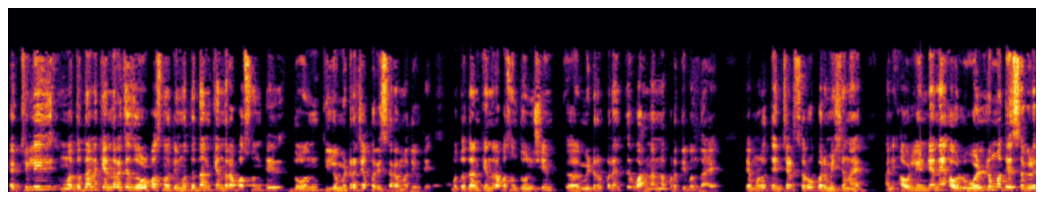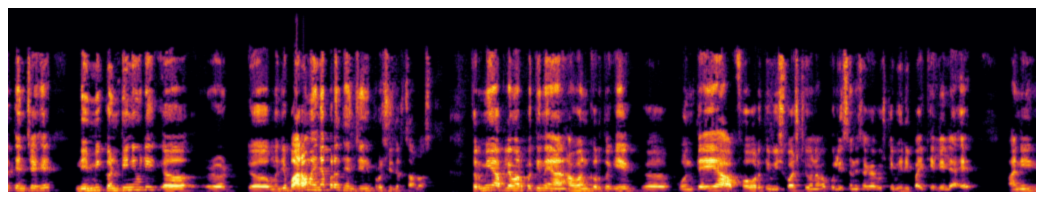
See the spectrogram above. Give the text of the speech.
ऍक्च्युली मतदान केंद्राच्या जवळपास नव्हते मतदान केंद्रापासून ते दोन किलोमीटरच्या परिसरामध्ये होते. मतदान केंद्रापासून दोनशे मीटर पर्यंत वाहनांना प्रतिबंध आहे. त्यामुळे त्यांच्याकडे सर्व परमिशन आहेत. आणि ऑल इंडियाने ऑल वर्ल्डमध्ये सगळे त्यांचे हे नेहमी कंटिन्युअली म्हणजे बारा महिन्यापर्यंत त्यांची ही प्रोसिजर चालू असते. तर मी आपल्या मार्फतीने आवाहन करतो की हे कोणत्याही ह्या अफवावरती विश्वास ठेवू नका. पोलिसांनी सगळ्या गोष्टी व्हेरीफाय केलेल्या आहेत. आणि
